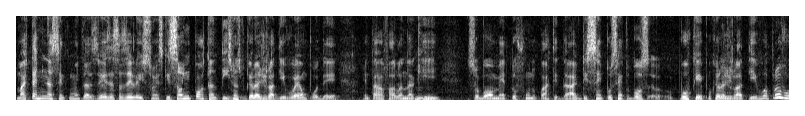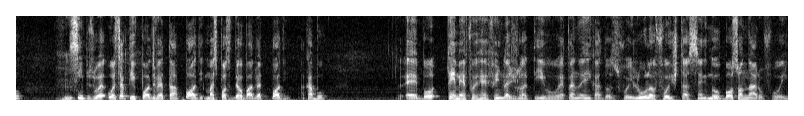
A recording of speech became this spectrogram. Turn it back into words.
Mas termina sendo que muitas vezes essas eleições, que são importantíssimas, porque o legislativo é um poder, a gente estava falando aqui, hum. sobre o aumento do fundo partidário de 100%. Bolsa, por quê? Porque o legislativo aprovou. Hum. Simples. O, o, executivo pode vetar? Pode. Mas pode ser derrubado veto? Pode. Acabou. É, Temer foi refém do legislativo, Fernando Henrique Cardoso foi, Lula foi, está sendo de novo, Bolsonaro foi.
